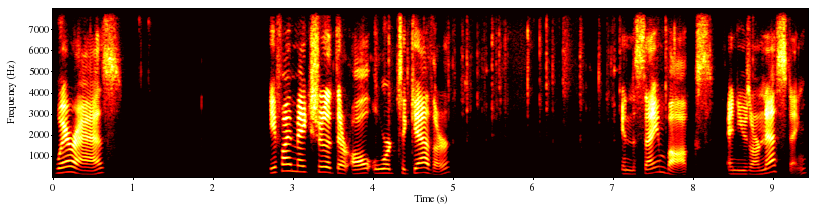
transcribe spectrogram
Whereas if I make sure that they're all ORed together in the same box and use our nesting,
